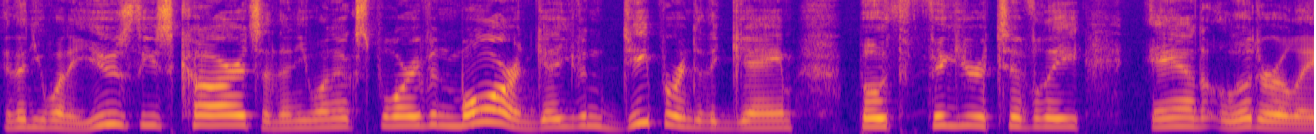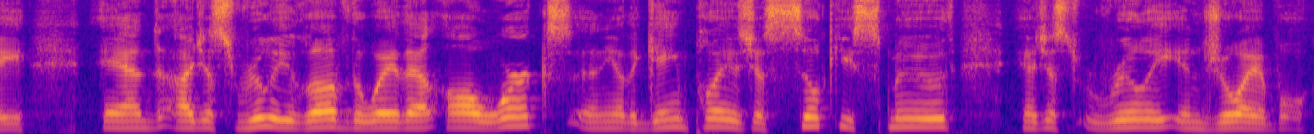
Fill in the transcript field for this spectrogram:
and then you want to use these cards, and then you want to explore even more and get even deeper into the game, both figuratively and literally. And I just really love the way that all works. And you know, the gameplay is just silky smooth and just really enjoyable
